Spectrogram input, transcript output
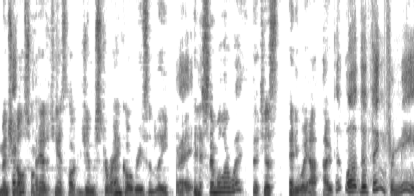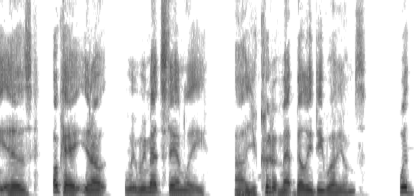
mentioned also I had a chance to talk to Jim Steranko recently right. in a similar way. That just anyway, I, I well the thing for me is okay, you know, we, we met Stan Lee uh, mm-hmm. you could have met Billy Dee Williams. Would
